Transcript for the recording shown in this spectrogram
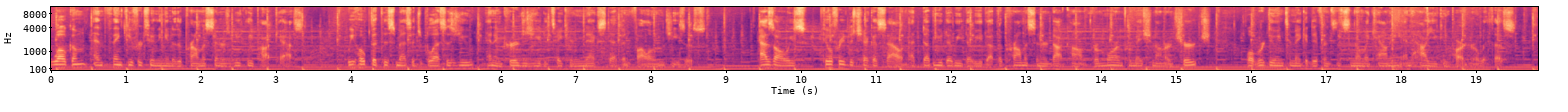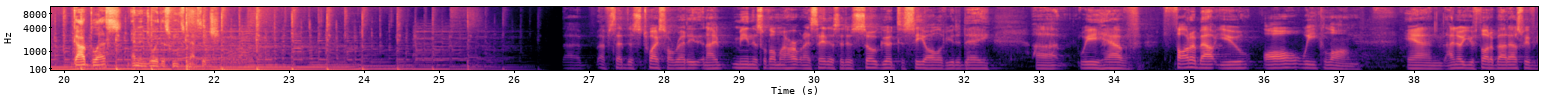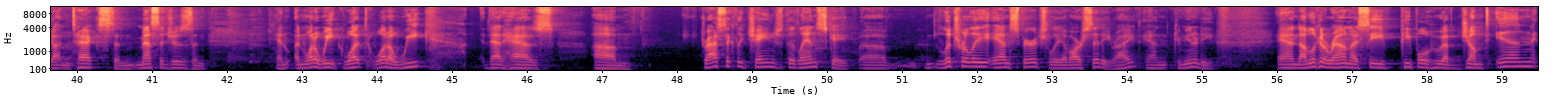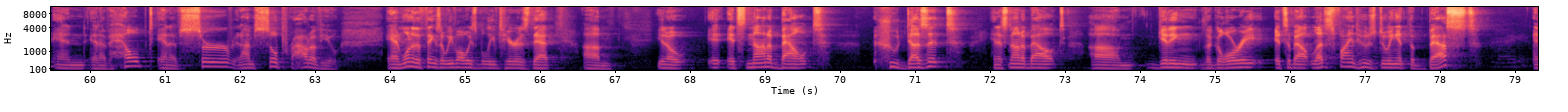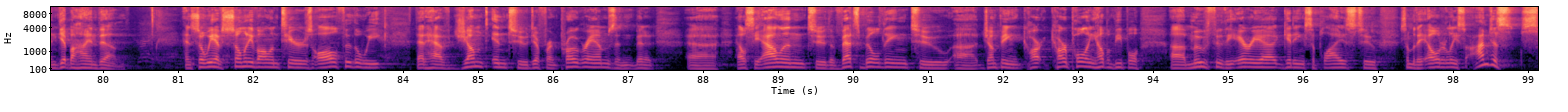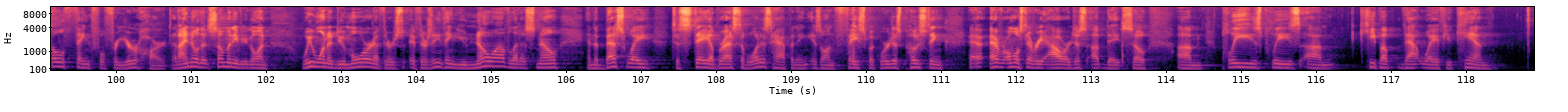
Welcome, and thank you for tuning into the Promise Center's weekly podcast. We hope that this message blesses you and encourages you to take your next step in following Jesus. As always, feel free to check us out at www.thepromisecenter.com for more information on our church, what we're doing to make a difference in Sonoma County, and how you can partner with us. God bless and enjoy this week's message. Said this twice already, and I mean this with all my heart when I say this. It is so good to see all of you today. Uh, we have thought about you all week long. And I know you've thought about us. We've gotten texts and messages and and and what a week. What what a week that has um, drastically changed the landscape, uh, literally and spiritually, of our city, right, and community. And I'm looking around and I see people who have jumped in and, and have helped and have served, and I'm so proud of you. And one of the things that we've always believed here is that, um, you know, it, it's not about who does it, and it's not about um, getting the glory. It's about let's find who's doing it the best and get behind them. And so we have so many volunteers all through the week that have jumped into different programs and been at uh, Elsie Allen to the Vets Building to uh, jumping, car, carpooling, helping people uh, move through the area, getting supplies to some of the elderly. So I'm just so thankful for your heart. And I know that so many of you are going, we want to do more. And if there's, if there's anything you know of, let us know. And the best way to stay abreast of what is happening is on Facebook. We're just posting almost every hour, just updates. So um, please, please um, keep up that way if you can.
